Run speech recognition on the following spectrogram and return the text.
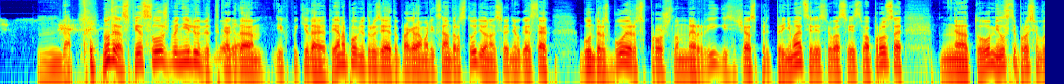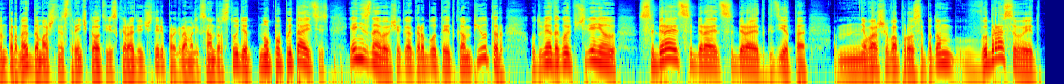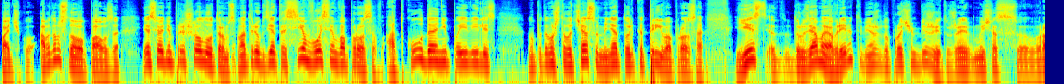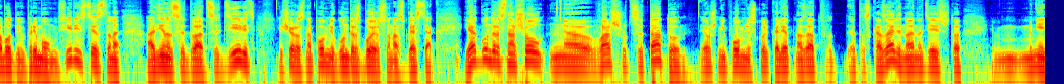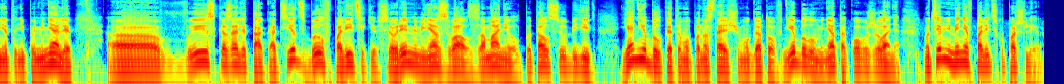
Да. Ну да, спецслужбы не любят, ну, когда да. их покидают. Я напомню, друзья, это программа «Александр Студио». У нас сегодня в гостях Гундерс Бойерс, в прошлом мэр Риги, сейчас предприниматель. Если у вас есть вопросы, э, то милости просим в интернет, домашняя страничка Латвийское радио 4, программа «Александр Студио». Но попытайтесь. Я не знаю вообще, как работает компьютер. Вот у меня такое впечатление, собирает, собирает, собирает где-то ваши вопросы, потом выбрасывает пачку, а потом снова пауза. Я сегодня пришел утром, смотрю, где-то 7-8 вопросов. Откуда они появились? Ну, потому что вот сейчас у меня только три вопроса. Есть, э, друзья мои, а время-то, между прочим, бежит. Уже мы сейчас э, работаем в прямом эфире, естественно, 11.29. Еще раз напомню, Гундерс Бойерс у нас в гостях. Я, Гундерс, нашел э, вашу цитату. Я уж не помню, сколько лет назад вы это сказали, но я надеюсь, что мнение-то не поменяли. Э, вы сказали так. Отец был в политике, все время меня звал, заманивал, пытался убедить. Я не был к этому по-настоящему готов, не было у меня такого желания. Но, тем не менее, в политику пошли.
